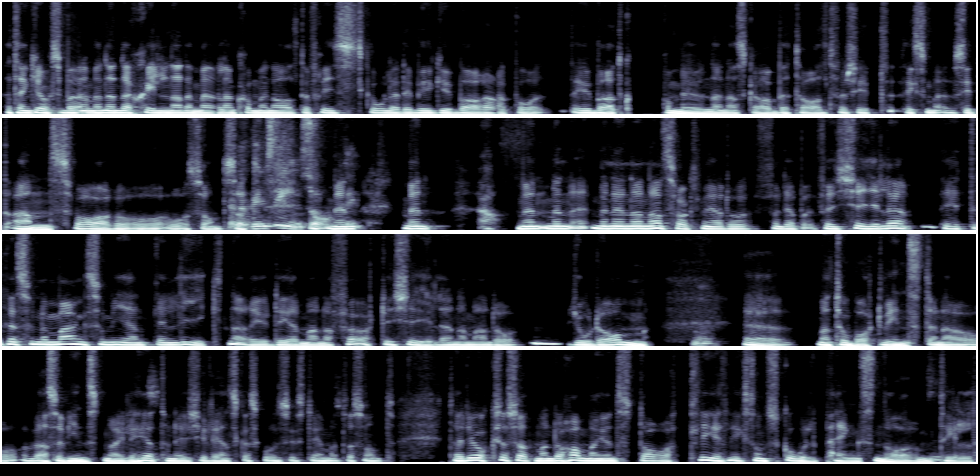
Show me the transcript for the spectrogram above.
Jag tänker också på men den där skillnaden mellan kommunalt och friskolor, det bygger ju bara på, det är ju bara att kommunerna ska ha betalt för sitt, liksom, sitt ansvar och, och sånt. Så, det finns en sån men, men, men, men, men en annan sak som jag då funderar på, för Chile, det är ett resonemang som egentligen liknar ju det man har fört i Chile när man då gjorde om mm. eh, man tog bort vinsterna, och, alltså vinstmöjligheterna i det chilenska skolsystemet och sånt. Där är det också så att man, då har man ju en statlig liksom, skolpengsnorm till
